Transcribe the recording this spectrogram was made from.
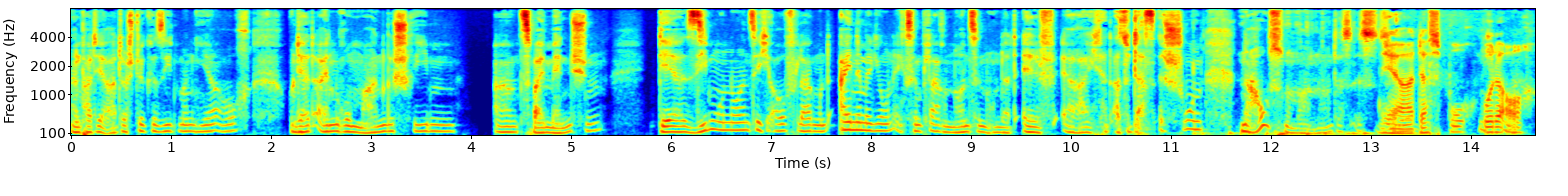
ein paar Theaterstücke sieht man hier auch. Und er hat einen Roman geschrieben, äh, zwei Menschen, der 97 Auflagen und eine Million Exemplare 1911 erreicht hat. Also das ist schon eine Hausnummer. Ne? Das ist ja, das Buch wurde auch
